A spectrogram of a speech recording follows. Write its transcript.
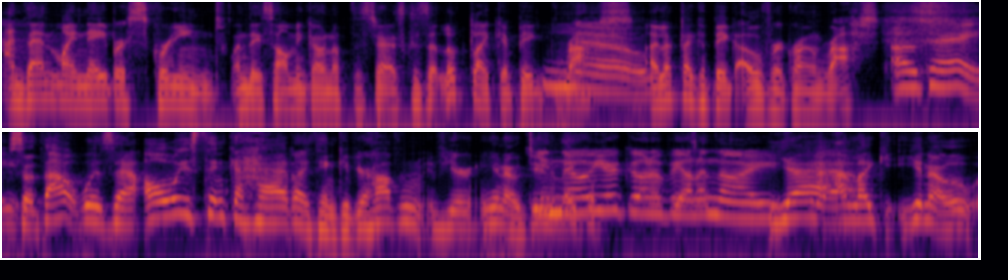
And then my neighbor screamed when they saw me going up the stairs because it looked like a big rat. No. I looked like a big overgrown rat. okay. So that was uh, always think ahead. I think if you're having, if you're, you know, doing you know makeup. you're going to be on a night. yeah, and like you know,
